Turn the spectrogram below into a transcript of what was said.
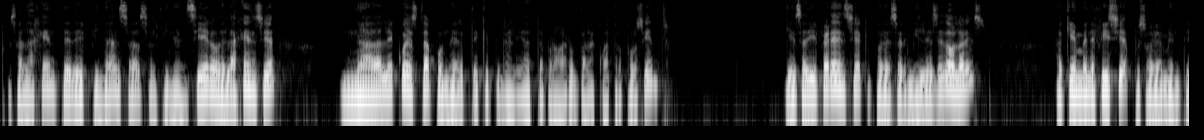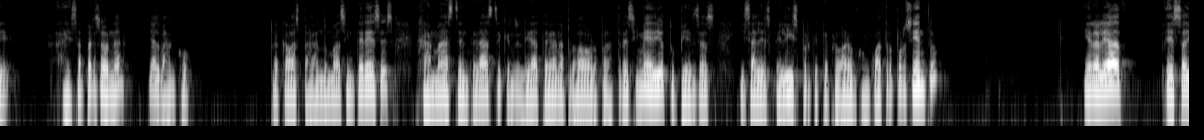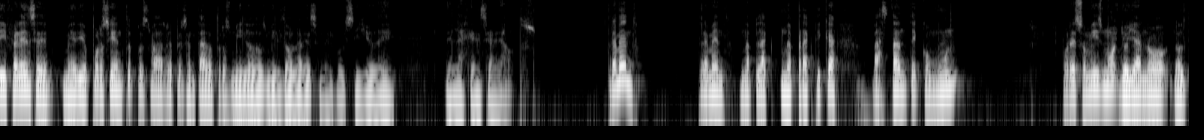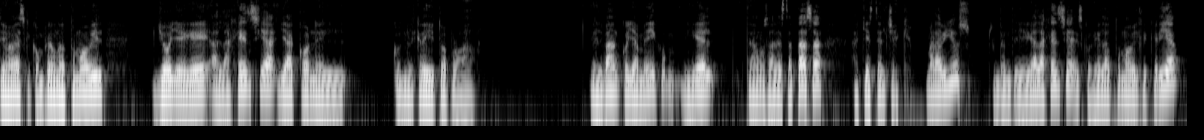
pues a la gente de finanzas, al financiero de la agencia, nada le cuesta ponerte que en realidad te aprobaron para 4%. Y esa diferencia, que puede ser miles de dólares, ¿A quién beneficia? Pues obviamente a esa persona y al banco. Tú acabas pagando más intereses, jamás te enteraste que en realidad te habían aprobado para tres y medio, tú piensas y sales feliz porque te aprobaron con 4%. Y en realidad esa diferencia de medio por ciento pues va a representar otros mil o dos mil dólares en el bolsillo de, de la agencia de autos. Tremendo, tremendo. Una, una práctica bastante común. Por eso mismo, yo ya no, la última vez que compré un automóvil, yo llegué a la agencia ya con el, con el crédito aprobado. El banco ya me dijo, Miguel, te vamos a dar esta tasa, aquí está el cheque. Maravilloso. Simplemente llegué a la agencia, escogí el automóvil que quería,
